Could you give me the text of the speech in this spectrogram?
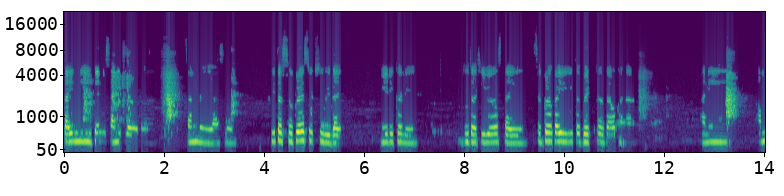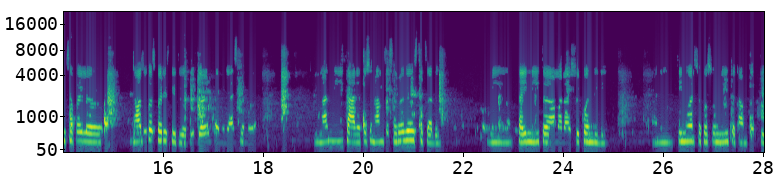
ताईंनी त्यांनी सांगितलं होतं चांगलं आहे असं. इथं सगळे सुखसुविधा आहे. मेडिकल आहे दुधाची व्यवस्था आहे सगळं काही इथं भेटतं दवाखाना आणि आमचं पहिलं नाजूकच परिस्थिती होती जॉईंट फॅमिली असल्यामुळे. मग आम्ही इथं आल्यापासून आमचं सगळं व्यवस्थित चालू मी ताईंनी इथं आम्हाला शिकवण दिली. आणि तीन वर्षापासून मी इथं काम करते.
